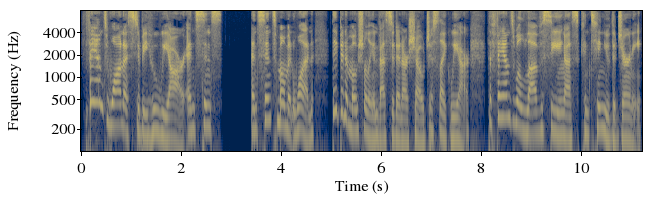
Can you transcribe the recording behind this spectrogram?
Fans want us to be who we are, and since and since moment one, they've been emotionally invested in our show, just like we are. The fans will love seeing us continue the journey.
